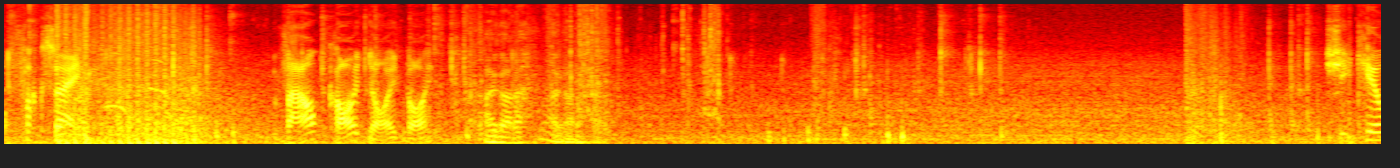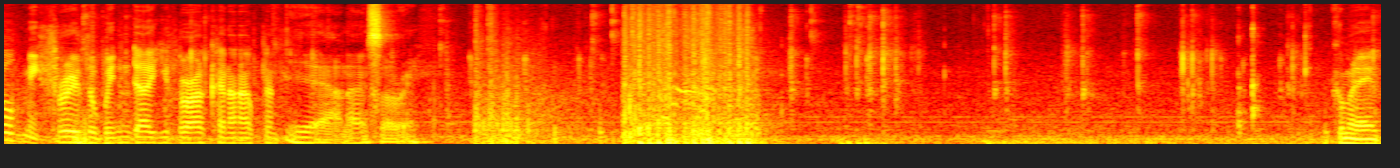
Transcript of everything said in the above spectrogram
fuck's sake. Valkai died, boy. I got her. I got her. She killed me through the window you broken open. Yeah, I know. Sorry. Coming in.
